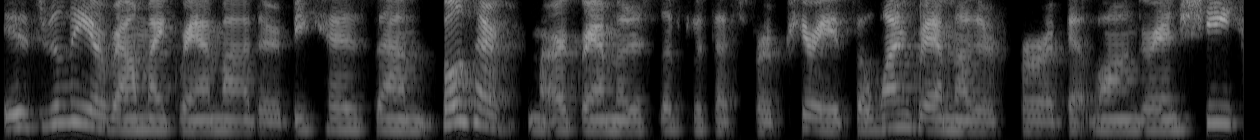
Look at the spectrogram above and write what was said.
is really around my grandmother because um, both our, our grandmothers lived with us for a period, but one grandmother for a bit longer, and she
